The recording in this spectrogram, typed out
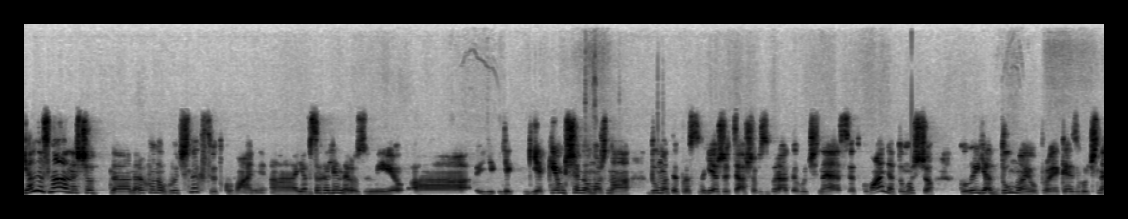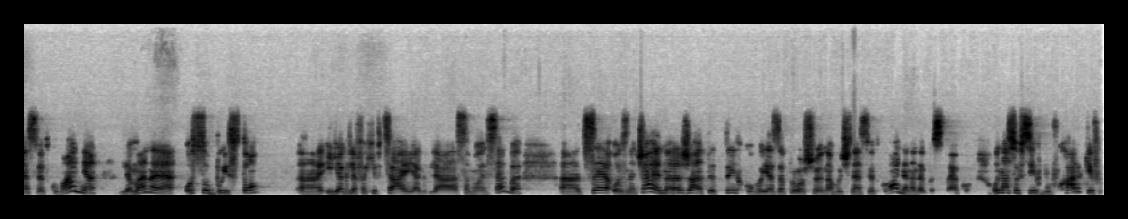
Я не знаю на що на рахунок гучних святкувань. Е, Я взагалі не розумію, яким чином можна думати про своє життя, щоб збирати гучне святкування. Тому що коли я думаю про якесь гучне святкування, для мене особисто е, і як для фахівця, і як для самої себе, е, це означає наражати тих, кого я запрошую на гучне святкування на небезпеку. У нас у всіх був Харків,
